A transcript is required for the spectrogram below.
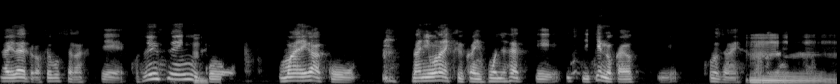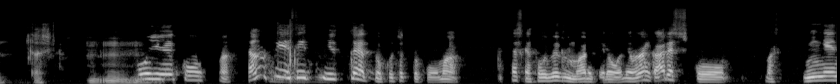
鍛えたいとかそういうことじゃなくて、純粋にこう、お前がこう、何もない空間に放り出されて生きていけるのかよっていうことじゃないですうか。ん。確かに。うん。そういう、こう、まあ、男性性って言っちゃうと、こうちょっとこう、まあ、確かにそういう部分もあるけど、でもなんかある種こう、まあ、人間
